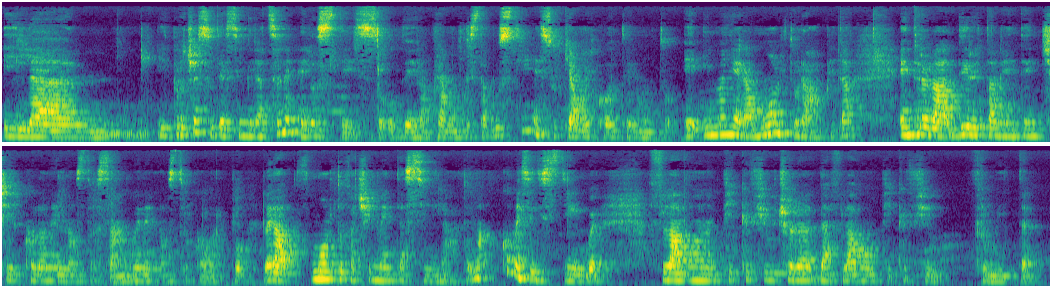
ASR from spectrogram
Il, ehm, il, processo di assimilazione è lo stesso, ovvero apriamo questa bustina e succhiamo il contenuto e in maniera molto rapida entrerà direttamente in circolo nel nostro sangue, nel nostro corpo, verrà molto facilmente assimilato. Ma come si distingue Flavon Peak Future da Flavon Peak Fruit?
